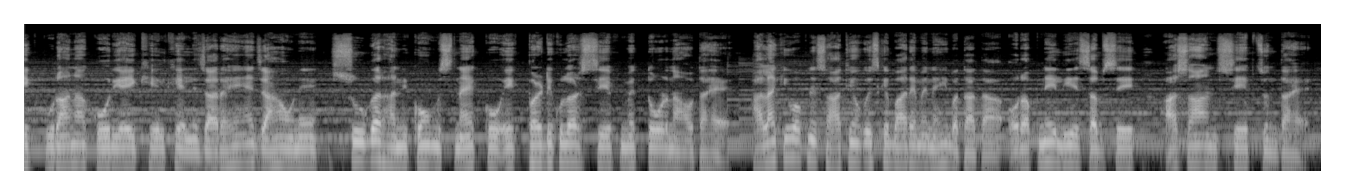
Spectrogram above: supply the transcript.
एक पुराना कोरियाई खेल खेलने जा रहे हैं जहाँ उन्हें सुगर हनीकोम स्नैक को एक पर्टिकुलर शेप में तोड़ना होता है। हालाँकि वो अपने साथियों को इसके बारे में नहीं बताता और अपने लिए सबसे आसान शेप चुनता है।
